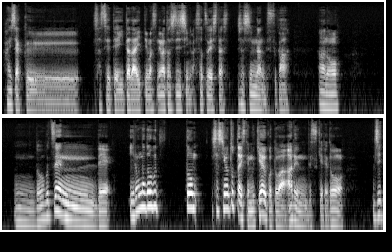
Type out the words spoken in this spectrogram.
拝借させていただいてますね。私自身が撮影した写真なんですが、あの、うん、動物園でいろんな動物と写真を撮ったりして向き合うことはあるんですけれど、じっ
